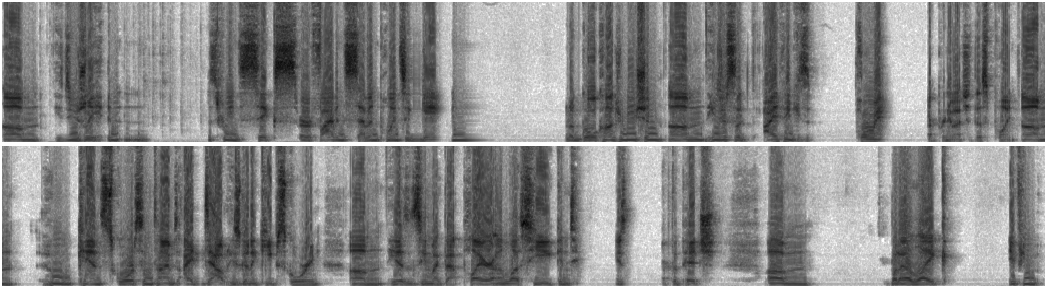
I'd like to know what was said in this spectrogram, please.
Um, he's usually between six or five and seven points a game, a goal contribution. Um, he's just a, I think he's poor man pretty much at this point. Um, who can score sometimes. I doubt he's going to keep scoring. Um, he doesn't seem like that player unless he continues the pitch. Um, but I like if you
